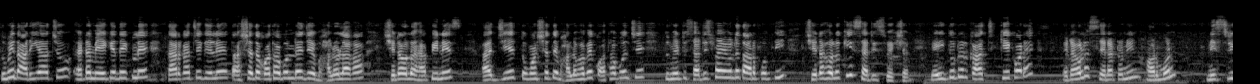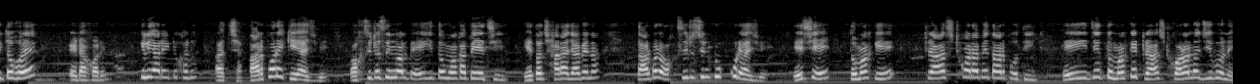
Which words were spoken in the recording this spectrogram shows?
তুমি দাঁড়িয়ে আছো, একটা মেয়েকে দেখলে, তার কাছে গেলে তার সাথে কথা বললে যে ভালো লাগা, সেটা হলো হ্যাপিনেস আর যে তোমার সাথে ভালোভাবে কথা বলছে, তুমি একটু স্যাটিসফাই হলে তার প্রতি, সেটা হলো কি স্যাটিসফ্যাকশন এই দুটোর কাজ কে করে? এটা হলো সেরাটোনিন হরমোন নিঃসৃত হয়ে এটা করে। ক্লিয়ার এইটুখানি? আচ্ছা তারপরে কে আসবে? অক্সিটোসিন বলবে, এই তো মাকা পেয়েছি, এ তো ছাড়া যাবে না। তারপরে অক্সিটোসিন টুক করে আসবে। এসে তোমাকে ট্রাস্ট করাবে তার প্রতি। এই যে তোমাকে ট্রাস্ট করালো জীবনে,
